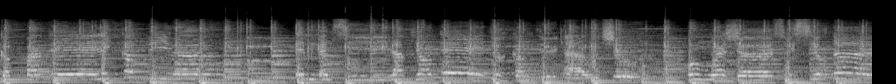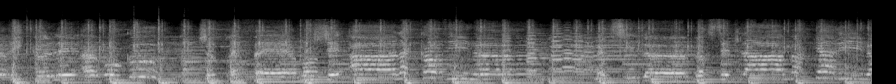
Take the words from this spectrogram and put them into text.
copains et les même si la viande est dure comme du caoutchouc, au moins je suis sûr de ricoler un bon coup. Je préfère manger à la cantine, même si le beurre c'est de la margarine.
